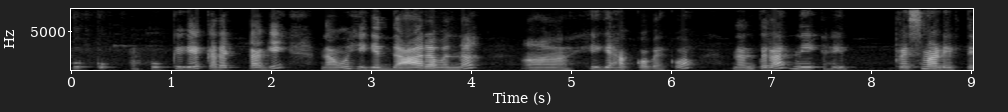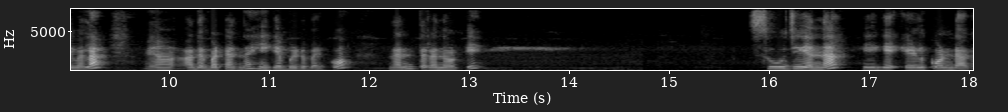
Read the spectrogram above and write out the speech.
ಹುಕ್ಕು ಹುಕ್ಕಿಗೆ ಕರೆಕ್ಟಾಗಿ ನಾವು ಹೀಗೆ ದಾರವನ್ನು ಹೀಗೆ ಹಾಕ್ಕೋಬೇಕು. ನಂತರ ನೀ ಪ್ರೆಸ್ ಮಾಡಿರ್ತೀವಲ್ಲ ಅದೇ ಬಟನ್ನ ಹೀಗೆ ಬಿಡಬೇಕು. ನಂತರ ನೋಡಿ, ಸೂಜಿಯನ್ನು ಹೀಗೆ ಎಳ್ಕೊಂಡಾಗ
